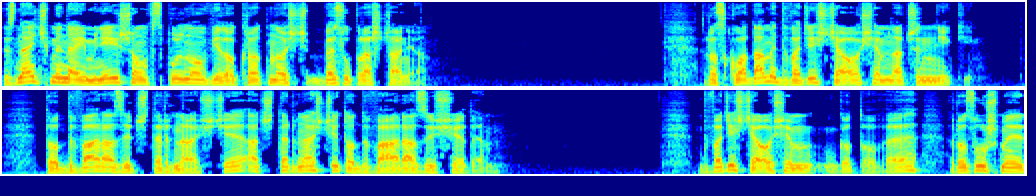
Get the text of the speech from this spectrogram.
Znajdźmy najmniejszą wspólną wielokrotność bez upraszczania. Rozkładamy 28 na czynniki. To 2 razy 14, a 14 to 2 razy 7. 28 gotowe. Rozłóżmy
